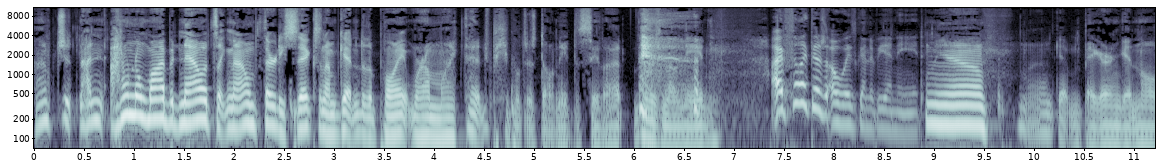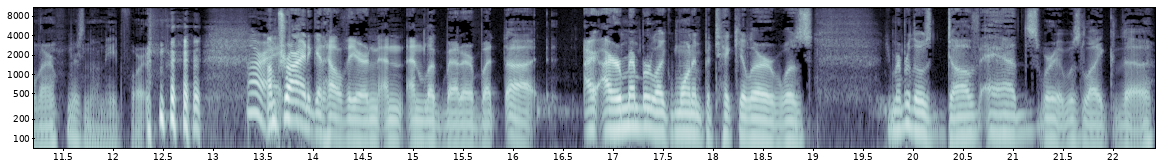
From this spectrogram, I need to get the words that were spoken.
I'm just I, I don't know why, but now it's like now I'm 36 and I'm getting to the point where I'm like that people just don't need to see that. There's no need. I feel like there's always going to be a need. yeah, I'm getting bigger and getting older. There's no need for it. All right. I'm trying to get healthier and, and, and look better, but uh, I, I remember like one in particular was you remember those Dove ads where it was like the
